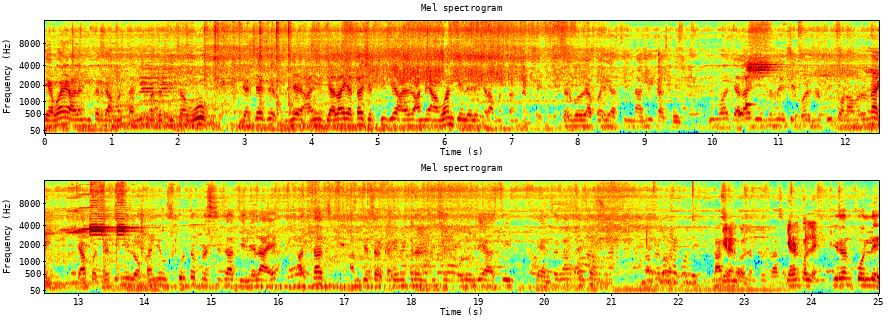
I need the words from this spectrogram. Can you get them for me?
तेव्हाही आळंदीकर ग्रामस्थांनी मदतीचा ओघ ज्याच्या म्हणजे आणि ज्याला यथाशक्ती जे आम्ही आव्हान केलेले ग्रामस्थांतर्फे सर्व व्यापारी असतील नागरिक असतील किंवा ज्याला जे जमेल ते बळजबरी कोणावर नाही त्या पद्धतीने लोकांनी उत्स्फूर्त प्रतिसाद दिलेला आहे. आत्ताच आमचे सहकारी मित्र विशेष करून जे असतील त्यांचं नाव? किरण कोल्हे. किरण कोल्हे. किरण कोल्हे.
